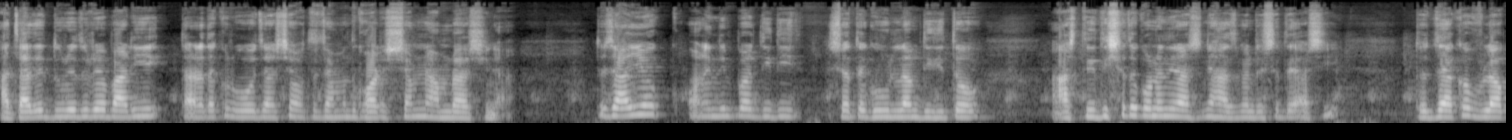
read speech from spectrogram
আর যাদের দূরে দূরে বাড়ি, তারা দেখো রোজ আসে। অথচ আমাদের ঘরের সামনে আমরা আসি না। তো যাই হোক অনেকদিন পর দিদির সাথে ঘুরলাম। দিদি তো আস, দিদির সাথে কোনো দিন আসিনি হাজব্যান্ডের সাথে আসি। তো দেখো ব্লগ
